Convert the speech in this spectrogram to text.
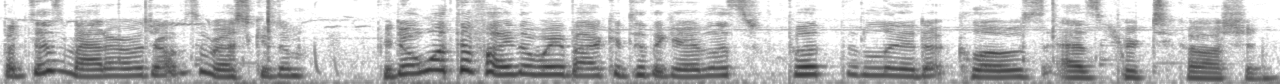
But it doesn't matter, our job is to rescue them. If we don't want to find their way back into the game, let's put the lid closed as precaution.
